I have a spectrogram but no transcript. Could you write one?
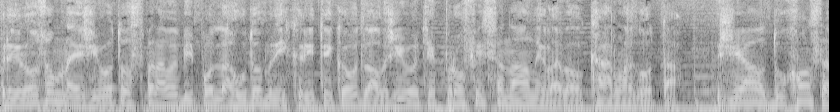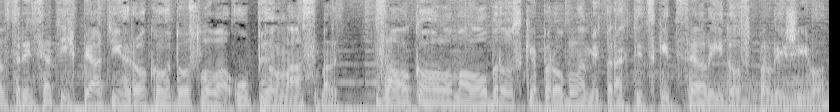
Pri rozumnej životospráve by podľa hudobných kritikov dal v živote profesionálny level Karla Gota. Žiaľ, Duchon sa v 35 rokoch doslova upil na smrť. Za alkoholom mal obrovské problémy prakticky celý dospelý život.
